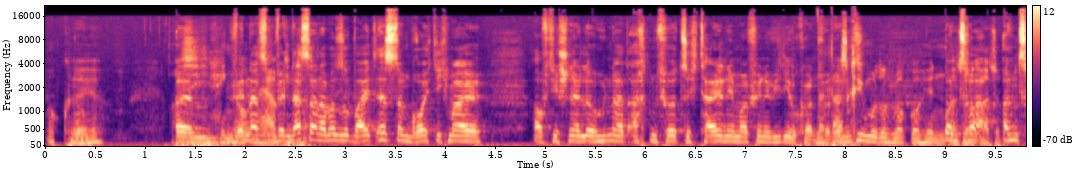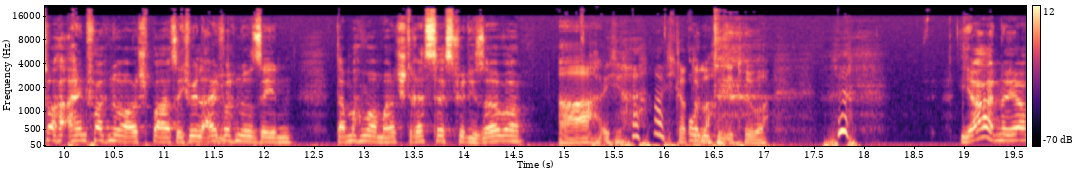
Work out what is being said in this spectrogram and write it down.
Okay. Ja. Also Ähm, wenn, das, wenn das dann aber so weit ist, dann bräuchte ich mal auf die schnelle 148 Teilnehmer für eine Na, Videokonferenz. das kriegen wir doch locker hin. und, also, zwar, also, und zwar einfach nur aus Spaß. Ich will einfach nur sehen, da machen wir mal einen Stresstest für die Server. ah, ja, ich glaube, da Und- lachen die drüber. Ja, naja,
